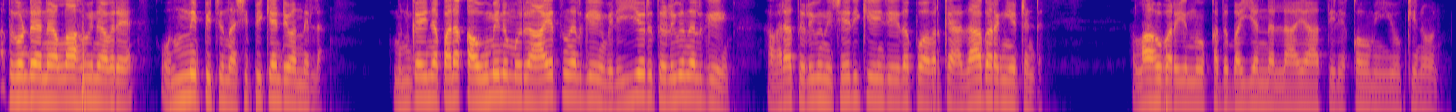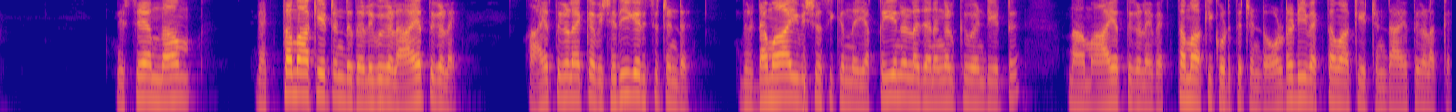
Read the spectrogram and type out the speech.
അതുകൊണ്ട് തന്നെ അള്ളാഹുവിന് അവരെ ഒന്നിപ്പിച്ച് നശിപ്പിക്കേണ്ടി വന്നില്ല. മുൻകഴിഞ്ഞ പല കൗമിനും ഒരു ആയത്ത് നൽകുകയും വലിയൊരു തെളിവ് നൽകുകയും അവരാ തെളിവ് നിഷേധിക്കുകയും ചെയ്തപ്പോൾ അവർക്ക് അതാബ് ഇറങ്ങിയിട്ടുണ്ട്. അള്ളാഹു പറയുന്നു കത് ബയ്യന്നല്ലായാത്തിലെ കൗമി യൂക്കിനോൻ. നിശ്ചയം നാം വ്യക്തമാക്കിയിട്ടുണ്ട് തെളിവുകൾ ആയത്തുകളെ. ആയത്തുകളെയൊക്കെ വിശദീകരിച്ചിട്ടുണ്ട്. ദൃഢമായി വിശ്വസിക്കുന്ന യക്കീനുള്ള ജനങ്ങൾക്ക് വേണ്ടിയിട്ട് നാം ആയത്തുകളെ വ്യക്തമാക്കി കൊടുത്തിട്ടുണ്ട്. ഓൾറെഡി വ്യക്തമാക്കിയിട്ടുണ്ട് ആയത്തുകളൊക്കെ.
